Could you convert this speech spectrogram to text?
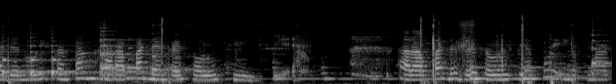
ada nulis tentang harapan dan resolusi. Harapan dan resolusi aku inget Mark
